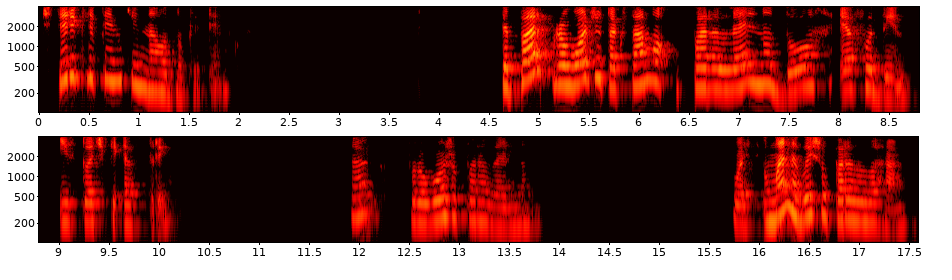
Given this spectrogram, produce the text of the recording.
Чотири клітинки на одну клітинку. Тепер проводжу так само паралельно до F1 із точки F3. Так, проводжу паралельно. Ось, у мене вийшов паралелограм.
